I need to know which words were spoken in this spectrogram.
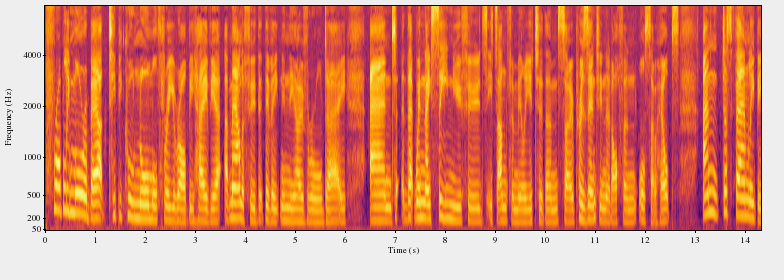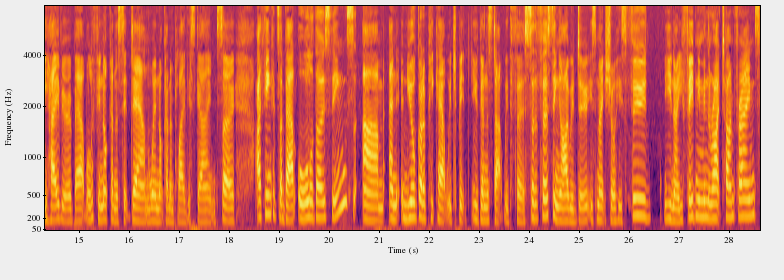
probably more about typical normal three-year-old behaviour, amount of food that they've eaten in the overall day, and that when they see new foods, it's unfamiliar to them. So presenting it often also helps and just family behaviour about, well, if you're not going to sit down, we're not going to play this game. So I think it's about all of those things, um, and, and you've got to pick out which bit you're going to start with first. So the first thing I would do is make sure his food you know, you're feeding him in the right time frames,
